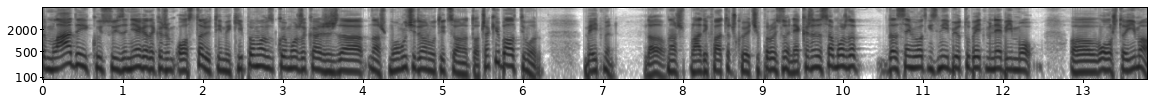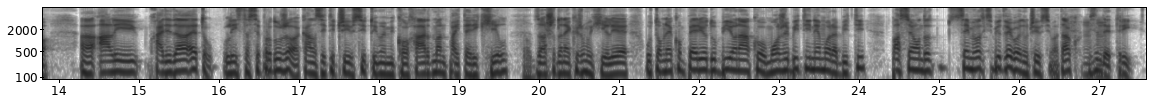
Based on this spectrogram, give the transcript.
mlade i koji su iza njega, da kažem, ostali u tim ekipama koje možda kažeš da, znaš, moguće da je on uticao na to. Čak i u Baltimoru. Bateman, Da, da. znaš, mladi hvatač koji je već u prvoj sezoni. Ne kažem da sad možda da Sammy Watkins nije bio tu, Bateman ne bi imao o, ovo što je imao. A, ali, hajde da, eto, lista se produžava. Kansas City Chiefs, tu ima i Nicole Hardman, pa i Tyreek Hill. Zašto da ne kažemo, Hill je u tom nekom periodu bio onako, može biti i ne mora biti, pa se onda, Sammy Watkins je bio dve godine u Chiefsima, tako? Mislim da je tri.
